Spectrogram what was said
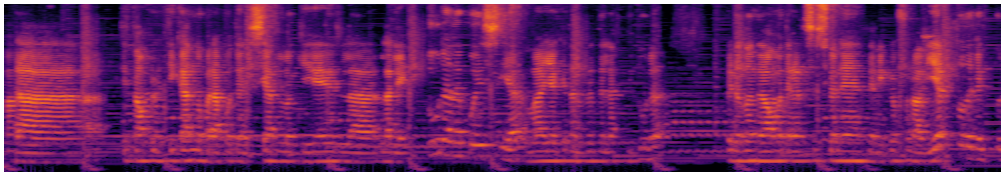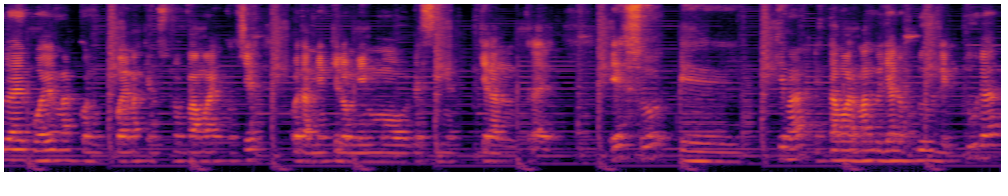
para, que estamos practicando para potenciar lo que es la, lectura de poesía, más allá que tal vez de la escritura, pero donde vamos a tener sesiones de micrófono abierto de lectura de poemas con poemas que nosotros vamos a escoger o también que los mismos vecinos quieran traer. Eso, eh, ¿qué más? Estamos armando ya los clubes de lectura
